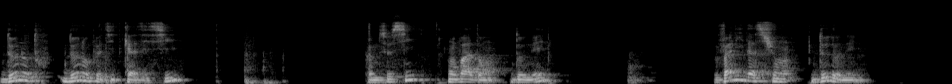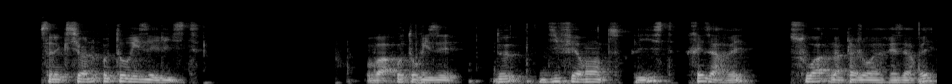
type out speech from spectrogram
de, nos petites cases ici, comme ceci. On va dans Données, Validation de données, on sélectionne Autoriser liste. On va autoriser de différentes listes réservées, soit la plage horaire réservée,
